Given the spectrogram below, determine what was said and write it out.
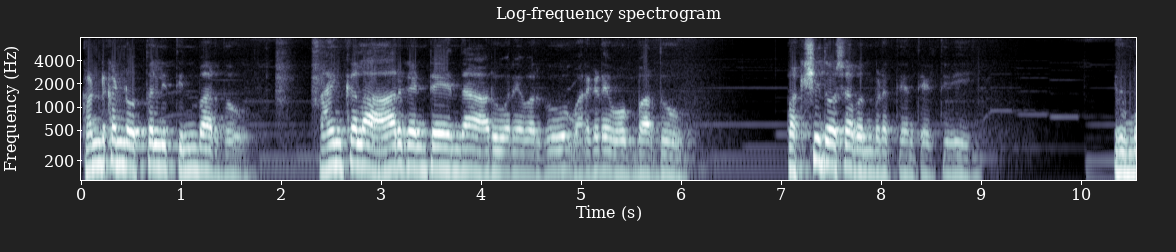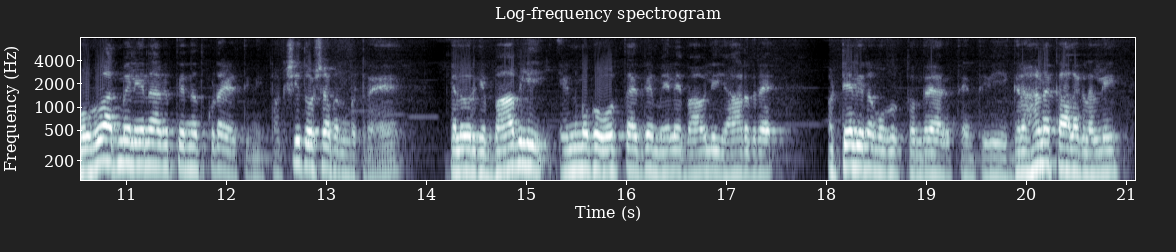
ಕಂಡು ಕಂಡು ಹೊತ್ತಲ್ಲಿ ತಿನ್ನಬಾರ್ದು ಸಾಯಂಕಾಲ ಆರು ಗಂಟೆಯಿಂದ ಆರೂವರೆವರೆಗೂ ಹೊರಗಡೆ ಹೋಗಬಾರ್ದು. ಪಕ್ಷಿ ದೋಷ ಬಂದ್ಬಿಡುತ್ತೆ ಅಂತ ಹೇಳ್ತೀವಿ. ಇದು ಮಗು ಆದಮೇಲೆ ಏನಾಗುತ್ತೆ ಅನ್ನೋದು ಕೂಡ ಹೇಳ್ತೀನಿ. ಪಕ್ಷಿ ದೋಷ ಬಂದ್ಬಿಟ್ರೆ ಕೆಲವರಿಗೆ ಬಾವಿಲಿ ಹೆಣ್ಮಗು ಹೋಗ್ತಾ ಇದ್ರೆ ಮೇಲೆ ಬಾವಲಿ ಯಾರಿದ್ರೆ ಹೊಟ್ಟೆಯಲ್ಲಿರೋ ಮಗುಗೆ ತೊಂದರೆ ಆಗುತ್ತೆ ಅಂತೀವಿ. ಗ್ರಹಣ ಕಾಲಗಳಲ್ಲಿ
